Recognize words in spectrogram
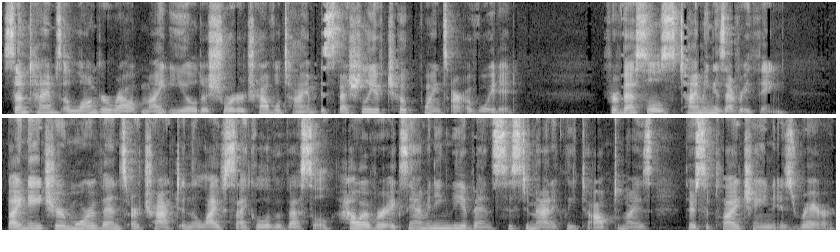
Sometimes a longer route might yield a shorter travel time, especially if choke points are avoided. For vessels, timing is everything. By nature, more events are tracked in the life cycle of a vessel. However, examining the events systematically to optimize their supply chain is rare.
